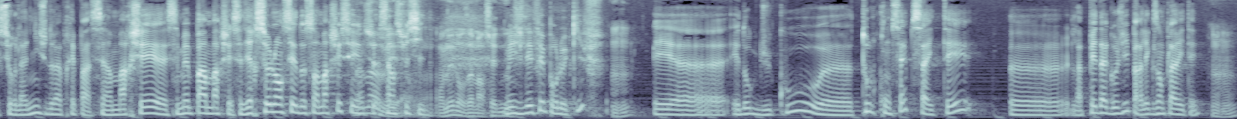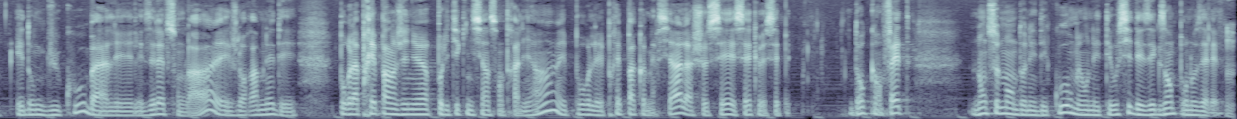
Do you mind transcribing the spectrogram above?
sur la niche de la prépa, c'est un marché, c'est même pas un marché. C'est-à-dire se lancer dans son marché, c'est un mais suicide. On est dans un marché de Mais niche. je l'ai fait pour le kiff. Mhm. Et, euh, et donc, du coup, euh, tout le concept, ça a été euh, la pédagogie par l'exemplarité. Mhm. Et donc, du coup, bah, les, les élèves sont là et je leur ramenais des. pour la prépa ingénieur polytechnicien centralien et pour les prépas commerciales, HEC, ESSEC, ESCP. Donc, en fait, non seulement on donnait des cours, mais on était aussi des exemples pour nos élèves. Mhm.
